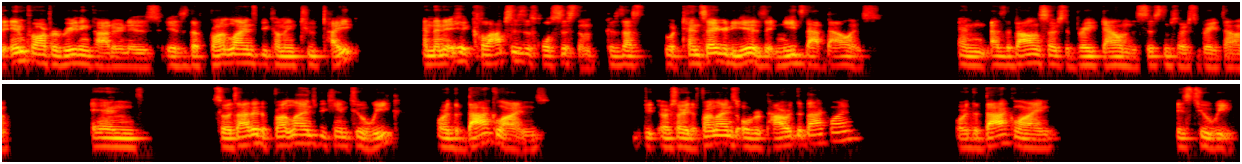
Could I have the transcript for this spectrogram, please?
the improper breathing pattern is is the front lines becoming too tight and then it, it collapses this whole system because that's what tensegrity is it needs that balance and as the balance starts to break down, the system starts to break down. And so it's either the front lines became too weak or the back lines, or sorry, the front lines overpowered the back line, or the back line is too weak.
